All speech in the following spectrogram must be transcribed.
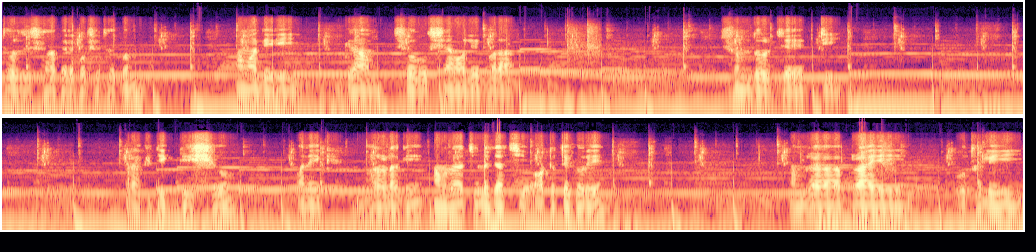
ধৈর্য সহকারে বসে থাকুন। আমাদেরই গ্রাম সবুজ শ্যামলে ভরা সৌন্দর্যে একটি প্রাকৃতিক দৃশ্য। অনেক ভালো লাগে। আমরা চলে যাচ্ছি অটোতে করে। আমরা প্রায় উথলি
